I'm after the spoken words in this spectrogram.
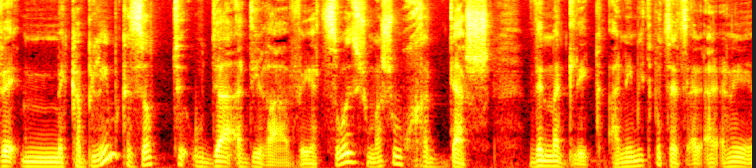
ומקבלים כזאת תעודה אדירה, ויצרו איזשהו משהו חדש ומדליק. אני מתפוצץ, אני,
